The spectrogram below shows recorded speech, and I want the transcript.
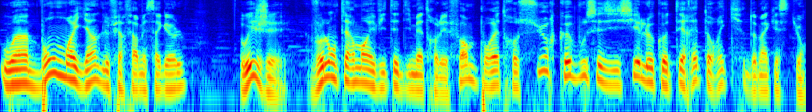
ou un bon moyen de lui faire fermer sa gueule. Oui, j'ai volontairement évité d'y mettre les formes pour être sûr que vous saisissiez le côté rhétorique de ma question.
